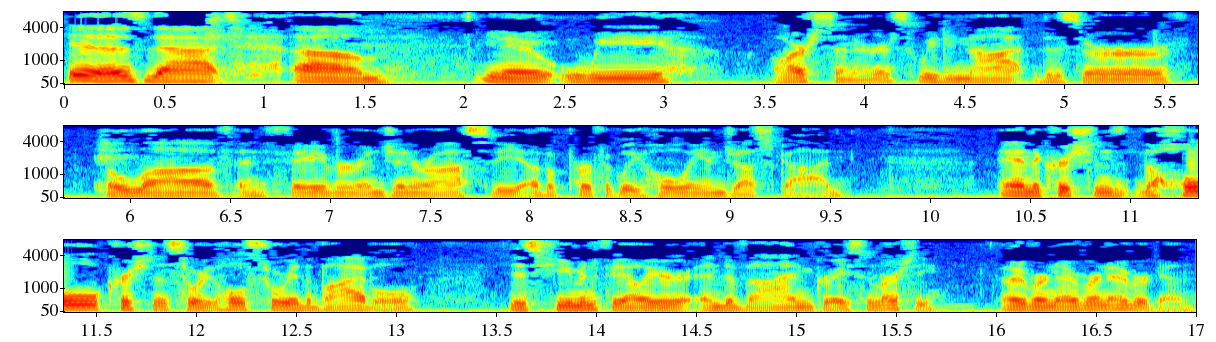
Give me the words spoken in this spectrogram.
is that um, you know we are sinners. We do not deserve the love and favor and generosity of a perfectly holy and just God. And the Christians, the whole Christian story, the whole story of the Bible, is human failure and divine grace and mercy, over and over and over again.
